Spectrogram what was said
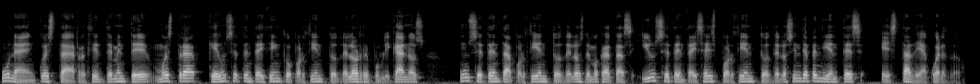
Una encuesta recientemente muestra que un 75% de los republicanos, un 70% de los demócratas y un 76% de los independientes está de acuerdo.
